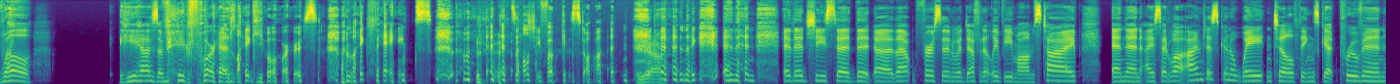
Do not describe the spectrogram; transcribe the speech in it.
well he has a big forehead like yours. I'm like, thanks. That's all she focused on. Yeah. and like, and then, and then she said that uh, that person would definitely be mom's type. And then I said, well, I'm just going to wait until things get proven.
